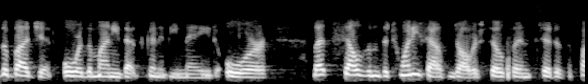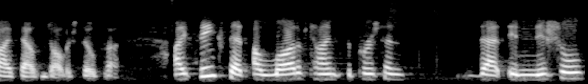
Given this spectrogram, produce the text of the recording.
the budget or the money that's going to be made or let's sell them the $20,000 sofa instead of the $5,000 sofa. I think that a lot of times the person that initial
